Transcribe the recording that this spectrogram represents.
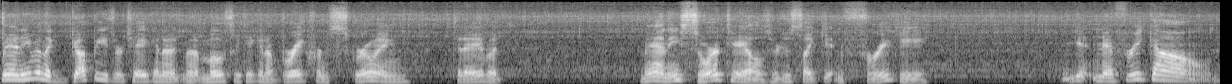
Man, even the guppies are taking a mostly taking a break from screwing today, but man, these swordtails are just like getting freaky. Getting their freak on.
